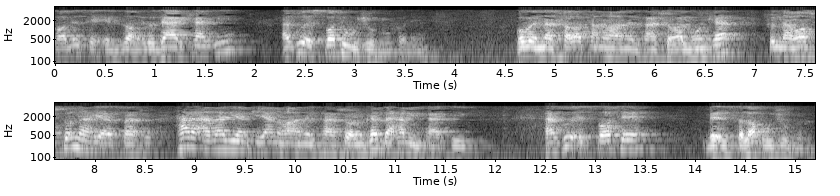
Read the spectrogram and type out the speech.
خالص الزامی رو درک کردیم از او اثبات وجوب می‌کنیم و به نصالات تنها عن الفحش و المنکر چون نماز تو نهی از فحش هر عملی هم که ینها عن الفحش و المنکر به همین ترتیب. از او اثبات به اصطلاح وجوب می‌کنیم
